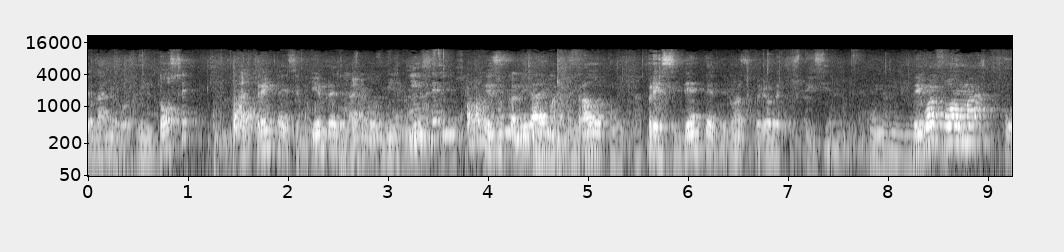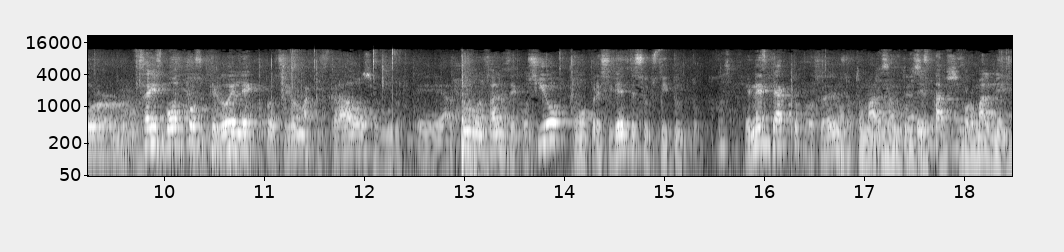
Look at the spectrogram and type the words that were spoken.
del año 2012 al 30 de septiembre del año 2015 en su calidad de magistrado presidente del Tribunal Superior de Justicia. De igual forma, por seis votos quedó electo el señor magistrado eh, Arturo González de Cosío como presidente sustituto. En este acto procedemos a tomar esa protesta formalmente.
